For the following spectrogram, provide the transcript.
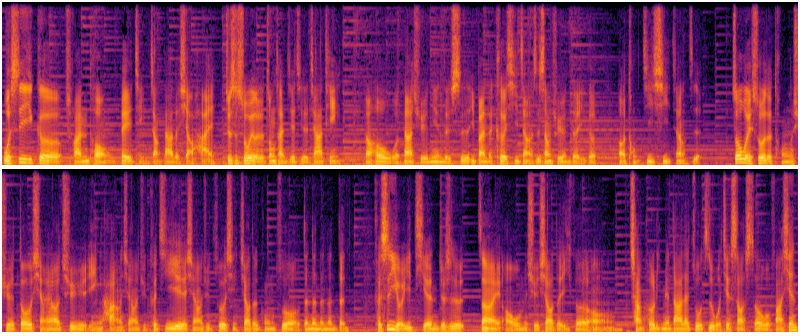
我是一个传统背景长大的小孩，就是所有的中产阶级的家庭。然后我大学念的是一般的科系，讲的是商学院的一个。呃，统计系这样子，周围所有的同学都想要去银行，想要去科技业，想要去做行销的工作，等等等等等。可是有一天，就是在哦我们学校的一个嗯场合里面，大家在做自我介绍的时候，我发现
